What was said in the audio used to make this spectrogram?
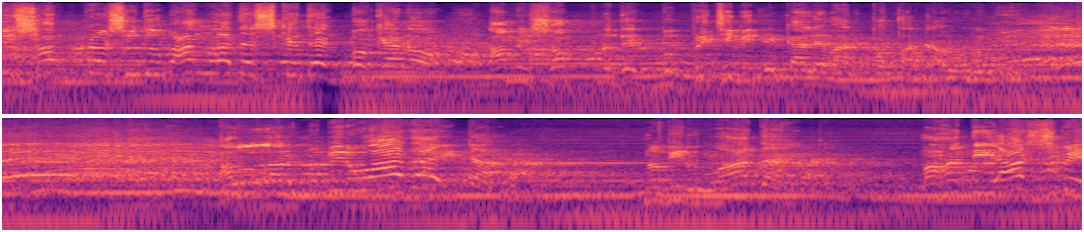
আমি স্বপ্ন শুধু বাংলাদেশকে দেখব কেন? আমি স্বপ্ন দেখব পৃথিবীতে কালেমার পতাকা উড়বে আল্লাহর নবীর ওয়াদা এটা। নবীর ওয়াদা এটা। মাহাদি আসবে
